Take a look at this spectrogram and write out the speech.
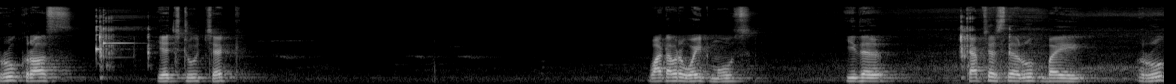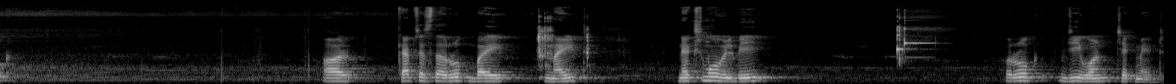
rook cross h2 check. Whatever white moves either captures the rook by rook or captures the rook by knight. Next move will be rook g1 checkmate.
